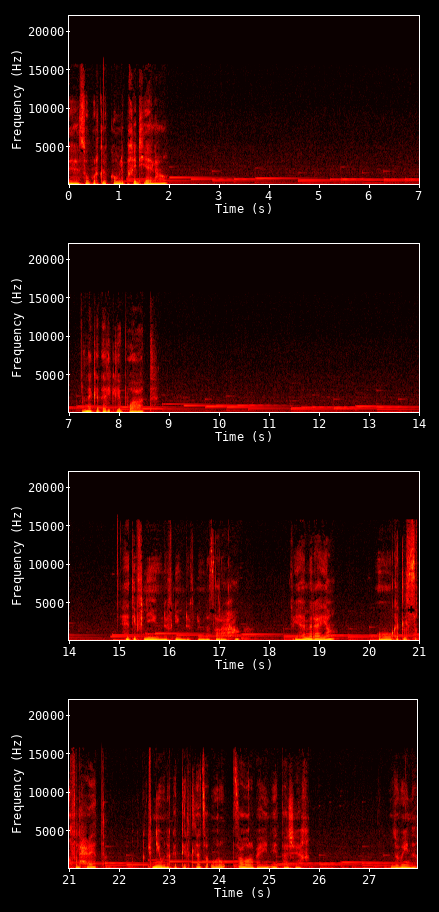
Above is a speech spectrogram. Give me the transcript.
آه، صورت لكم البخي ديالها. هنا كذلك les boîtes. هذه فنيونة فنيونة فنيونة صراحة فيها مراية وكتلصق في الحيط. فنيونة كدير ثلاثة أورو تسعة وربعين إيطاجير. زوينة.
